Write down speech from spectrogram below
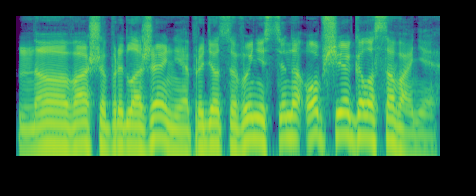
Но ваше предложение придется вынести на общее голосование».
